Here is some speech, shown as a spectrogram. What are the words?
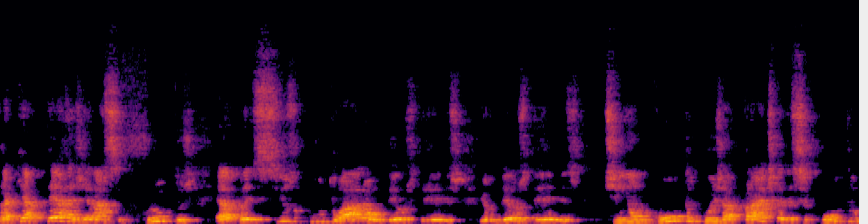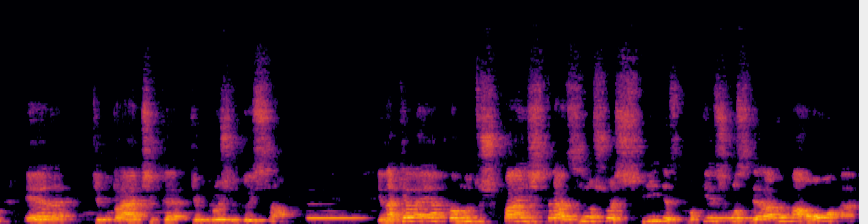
para que a terra gerasse frutos, era preciso cultuar ao Deus deles. E o Deus deles tinha um culto cuja prática desse culto era de prática de prostituição. E naquela época, muitos pais traziam suas filhas porque eles consideravam uma honra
